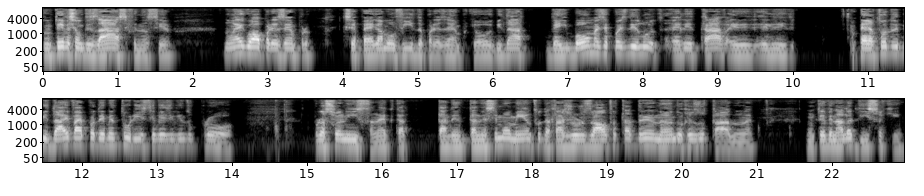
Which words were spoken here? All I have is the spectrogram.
Não teve assim, um desastre financeiro. Não é igual, por exemplo, que você pega a movida, por exemplo, que o EBITDA veio bom, mas depois ele, ele trava, ele, ele pega todo o EBITDA e vai para o debenturista em vez de vindo pro pro acionista, né? Que tá, tá, tá nesse momento da taxa de juros alta, tá drenando o resultado, né? Não teve nada disso aqui.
